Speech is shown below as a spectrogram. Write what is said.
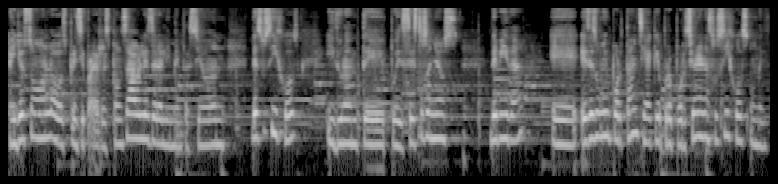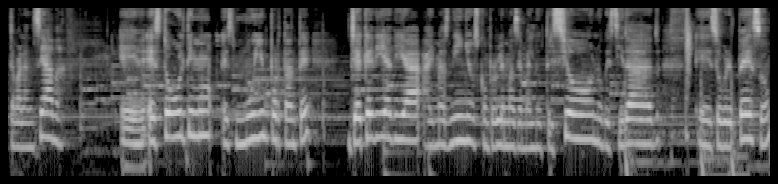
Ellos son los principales responsables de la alimentación de sus hijos y durante pues, estos años de vida eh, es de suma importancia que proporcionen a sus hijos una dieta balanceada. Eh, esto último es muy importante ya que día a día hay más niños con problemas de malnutrición, obesidad, eh, sobrepeso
